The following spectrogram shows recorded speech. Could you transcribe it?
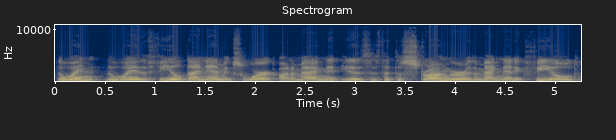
The way the way the field dynamics work on a magnet is is that the stronger the magnetic field,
